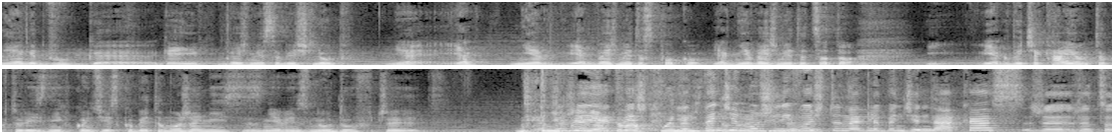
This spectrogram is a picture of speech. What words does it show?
no jak dwóch gej weźmie sobie ślub, nie? Jak, nie? jak weźmie to spoko, jak nie weźmie to co to? Jak wyczekają, to któryś z nich w końcu jest kobietą może nic, z, nie wiem, z nudów, czy nie wiem, jak, to wiesz, ma jak będzie możliwość, to nagle będzie nakaz, że, że co,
